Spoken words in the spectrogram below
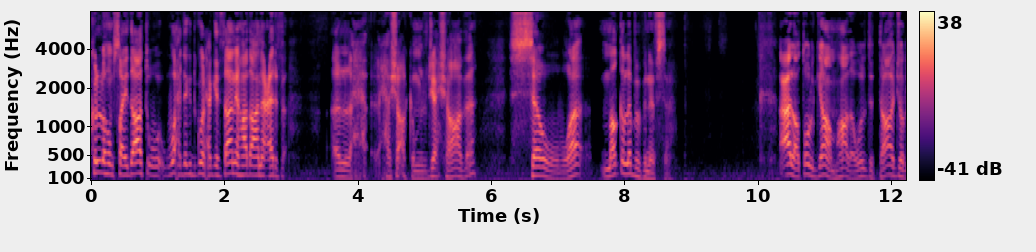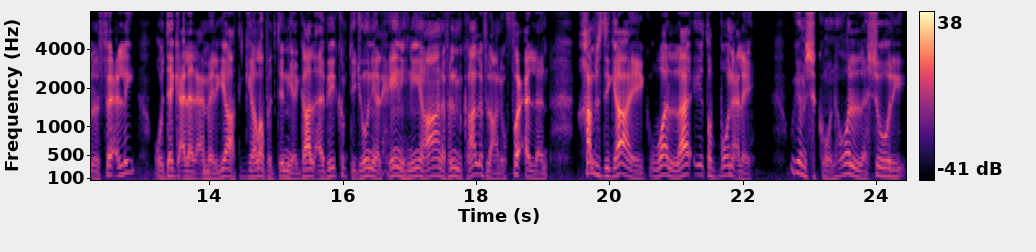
كلهم صيدات ووحده تقول حق الثانية هذا أنا اعرفه حشاكم الجحش هذا سوى مقلب بنفسه. على طول قام هذا ولد التاجر الفعلي ودق على العمليات. قلب الدنيا قال أبيكم تجوني الحين هني أنا في المكان الفلاني. وفعلا خمس دقائق ولا يطبون عليه. ويمسكونه ولا سوري.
